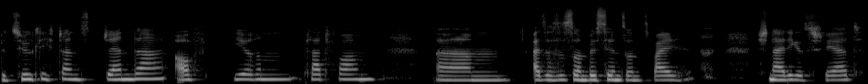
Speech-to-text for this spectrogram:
bezüglich Transgender auf ihren Plattformen. Ähm, also es ist so ein bisschen so ein zweischneidiges Schwert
